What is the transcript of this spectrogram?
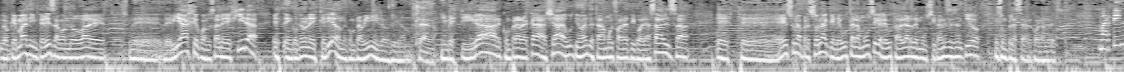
lo que más le interesa cuando va de, de- de viaje, cuando sale de gira, es encontrar una disquería donde compra vinilos, digamos Claro. investigar, comprar acá, allá. Últimamente estaba muy fanático de la salsa. Este, es una persona que le gusta la música y le gusta hablar de música. En ese sentido, es un placer con Andrés. Martín,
